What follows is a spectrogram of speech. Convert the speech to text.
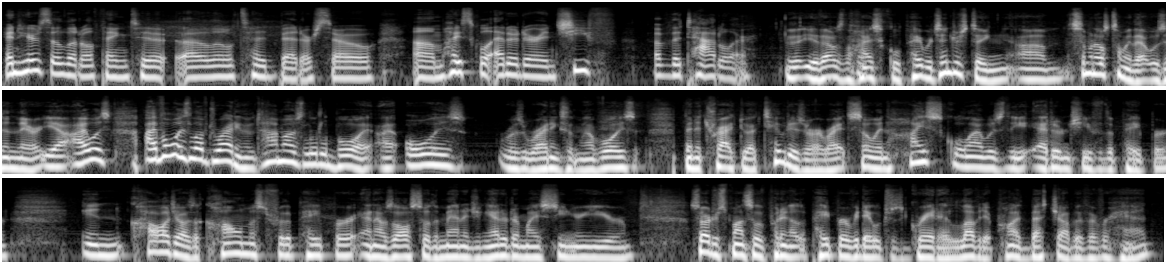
and here's a little thing to a little tidbit or so. Um, high school editor in chief of the Tattler. Uh, Yeah, that was the high school paper. It's interesting. Um, someone else told me that was in there. Yeah, I was. I've always loved writing. From the time I was a little boy, I always was writing something. I've always been attracted to activities where I write. So in high school, I was the editor in chief of the paper. In college, I was a columnist for the paper, and I was also the managing editor my senior year. So I was responsible for putting out the paper every day, which was great. I loved it. Probably the best job I've ever had.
